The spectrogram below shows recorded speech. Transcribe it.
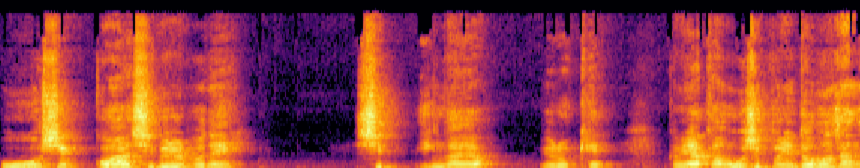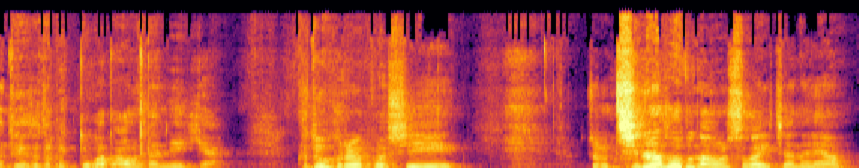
50과 11분의 10인가요? 이렇게 그럼 약간 50분이 넘은 상태에서도 100도가 나온다는 얘기야. 그도 그럴 것이 좀 지나서도 나올 수가 있잖아요.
